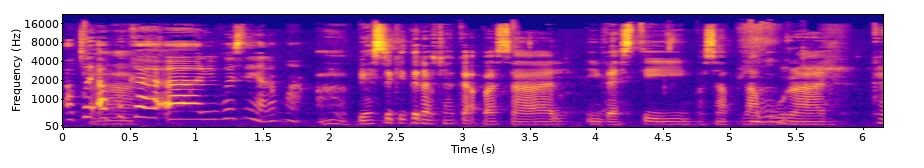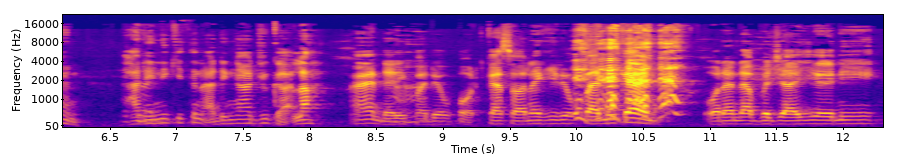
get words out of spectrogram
Apa apakah uh, reverse ni alamak? Ah, biasa kita dah cakap pasal investing, pasal pelaburan, kan? Hari ni kita nak dengar jugalah ha, daripada podcast Warna Kehidupan ni kan. Orang dah berjaya ni.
